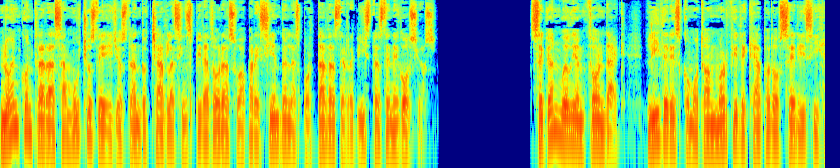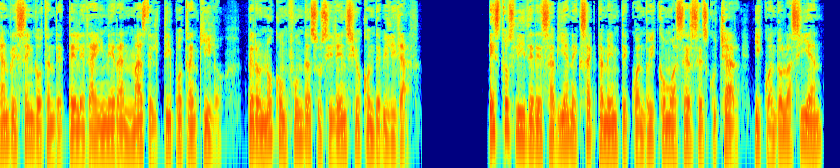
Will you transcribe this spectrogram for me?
No encontrarás a muchos de ellos dando charlas inspiradoras o apareciendo en las portadas de revistas de negocios. Según William Thorndike, líderes como Tom Murphy de Capital Series y Henry Singleton de Teledyne eran más del tipo tranquilo, pero no confunda su silencio con debilidad. Estos líderes sabían exactamente cuándo y cómo hacerse escuchar, y cuando lo hacían,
